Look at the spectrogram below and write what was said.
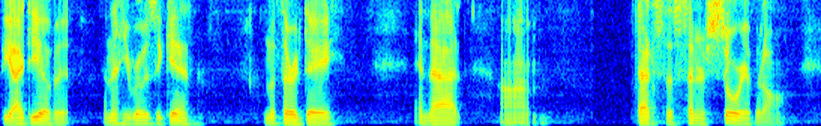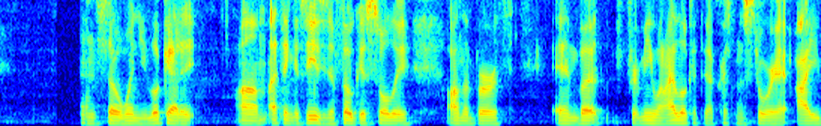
the idea of it. And then he rose again on the third day, and that um, that's the center story of it all. And so when you look at it, um, I think it's easy to focus solely on the birth. And but for me, when I look at the Christmas story, I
